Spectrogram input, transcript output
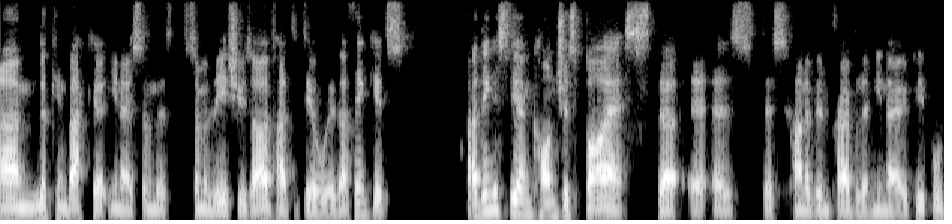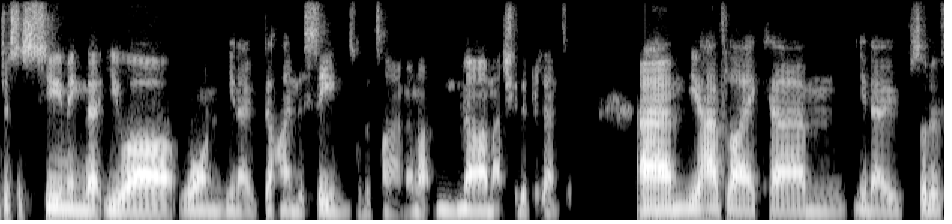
um, looking back at you know some of the some of the issues I've had to deal with, I think it's I think it's the unconscious bias that has has kind of been prevalent. You know, people just assuming that you are one, you know, behind the scenes all the time. I'm like, no, I'm actually the presenter. Um, you have like, um, you know, sort of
